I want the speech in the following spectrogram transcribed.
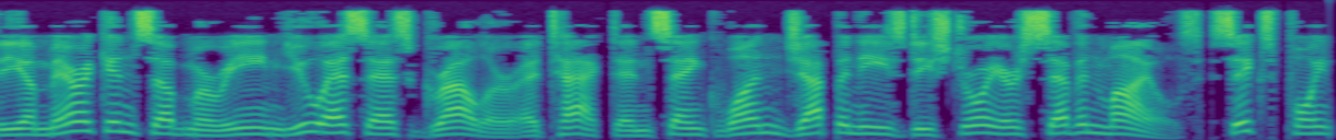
The American submarine USS Growler attacked and sank one Japanese destroyer 7 miles (6.1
